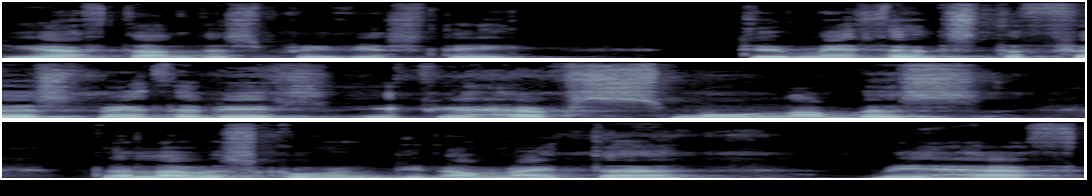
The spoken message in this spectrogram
You have done this previously. Two methods. The first method is if you have small numbers, the lowest common denominator, we have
